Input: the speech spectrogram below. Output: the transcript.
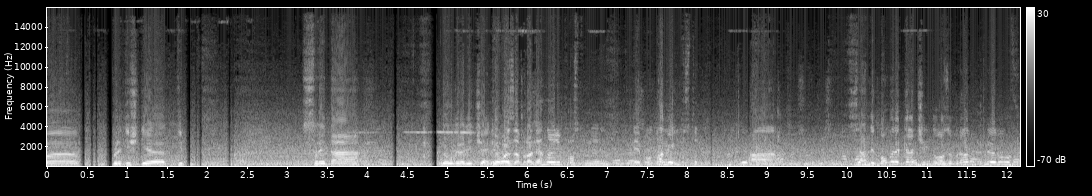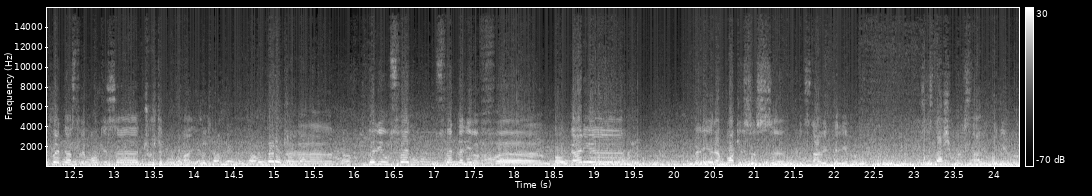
а, предишния тип среда на ограничения. Било е забранено или просто не, не е било ами? А, сега не мога да кажа, че е било забранено, примерно в момента аз работя за чужда компания. А, дали, освен, освен дали в а, България, дали работя с представители в наши представители в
